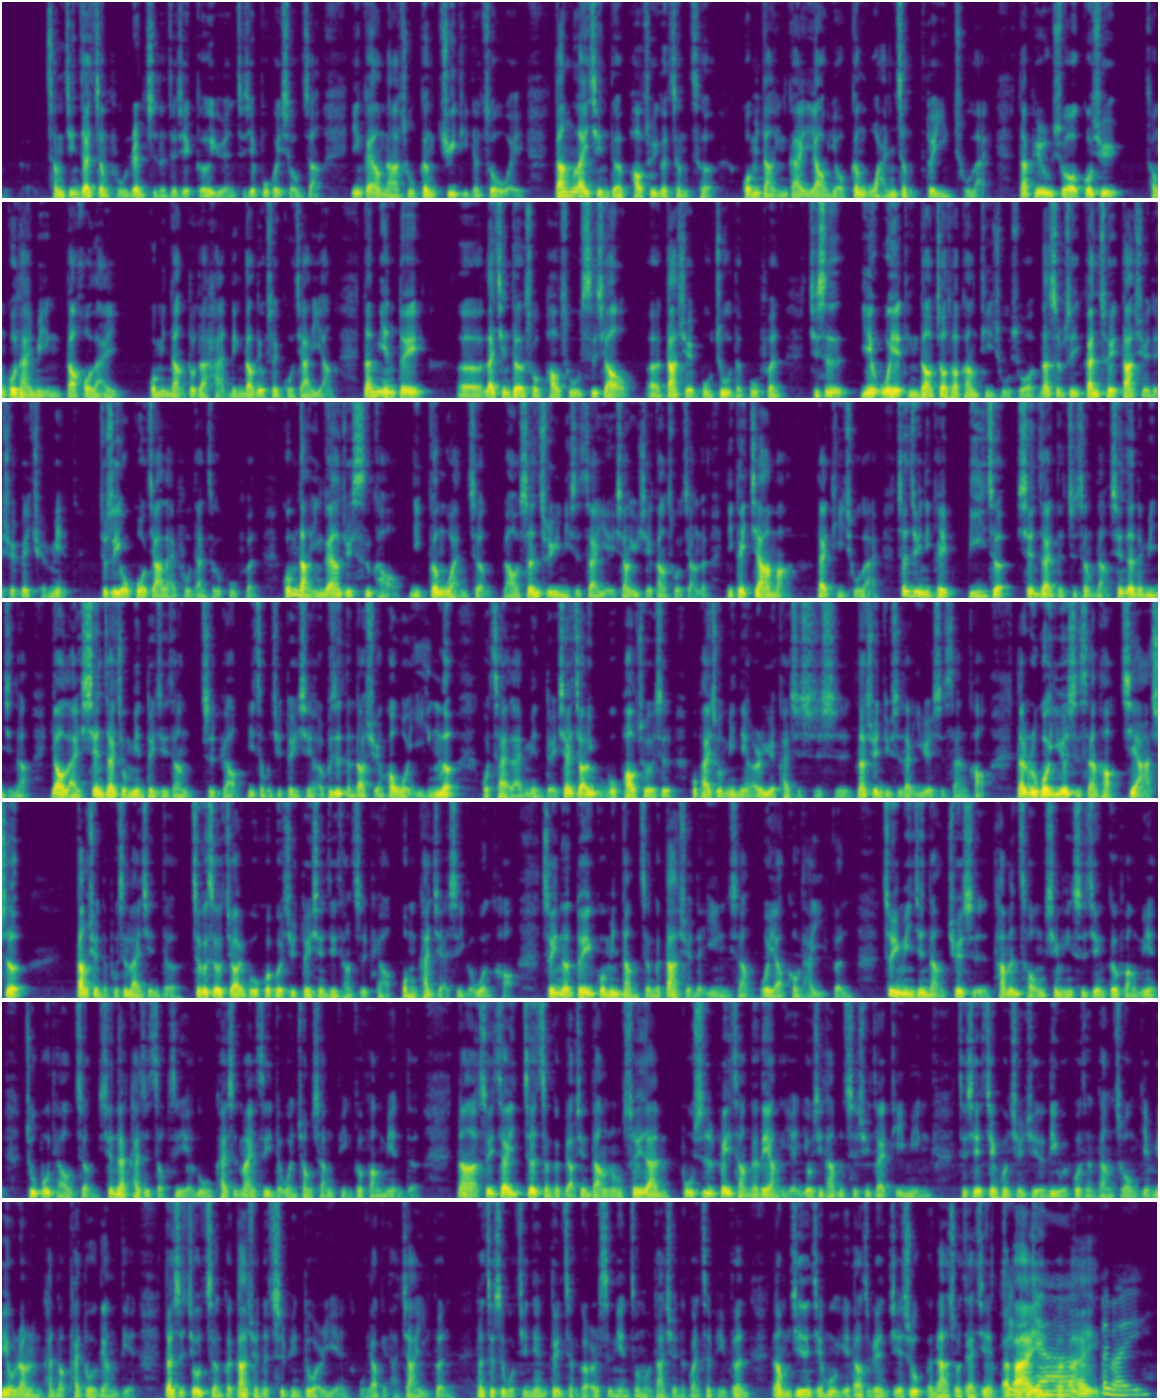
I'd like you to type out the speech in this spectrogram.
曾经在政府任职的这些阁员、这些部会首长，应该要拿出更具体的作为。当赖清德抛出一个政策，国民党应该要有更完整对应出来。那譬如说，过去从郭台铭到后来，国民党都在喊零到六岁国家养。那面对呃赖清德所抛出私校呃大学补助的部分，其实也我也听到赵少康提出说，那是不是干脆大学的学费全免，就是由国家来负担这个部分？国民党应该要去思考，你更完整，然后甚至于你是在野，像宇协刚所讲的，你可以加码。来提出来，甚至于你可以逼着现在的执政党、现在的民进党要来，现在就面对这张支票，你怎么去兑现，而不是等到选后我赢了我再来面对。现在教育部抛出的是不排除明年二月开始实施，那选举是在一月十三号。那如果一月十三号假设当选的不是赖清德，这个时候教育部会不会去兑现这张支票？我们看起来是一个问号。所以呢，对于国民党整个大选的印象，我也要扣他一分。至于民进党，确实他们从性平事件各方面逐步调整，现在开始走自己的路，开始卖自己的文创商品，各方面的。那所以在这整个表现当中，虽然不是非常的亮眼，尤其他们持续在提名这些艰困选区的立委过程当中，也没有让人看到太多的亮点。但是就整个大选的持平度而言，我要给他加一分。那这是我今天对整个二十年总统大选的观测评分。那我们今天节目也到这边结束，跟大家说再见，拜拜，拜拜，拜拜。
